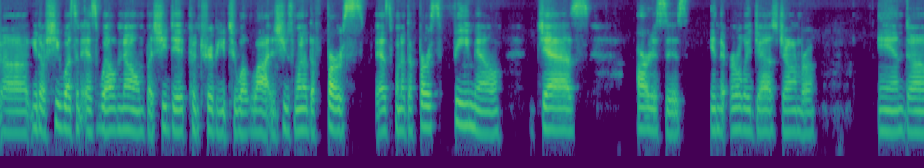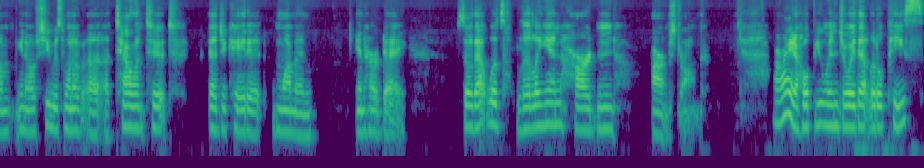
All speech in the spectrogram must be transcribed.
uh, you know, she wasn't as well known, but she did contribute to a lot. And she was one of the first, as one of the first female jazz artists in the early jazz genre. And, um, you know, she was one of a, a talented, educated woman in her day. So that was Lillian Hardin Armstrong. All right, I hope you enjoyed that little piece.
